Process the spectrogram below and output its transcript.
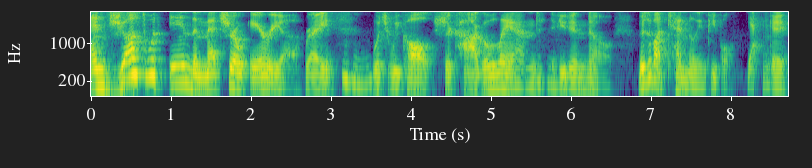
And just within the metro area, right, Mhm. which we call Chicagoland, Mhm. if you didn't know, there's about 10 million people. Yeah. Okay?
